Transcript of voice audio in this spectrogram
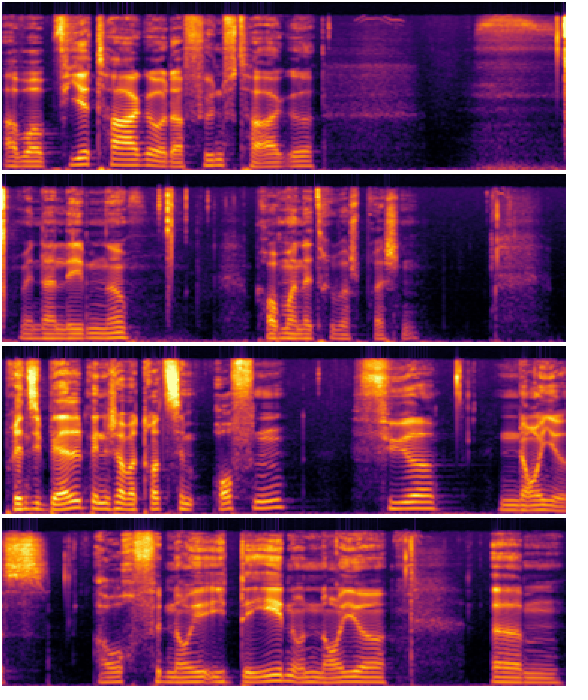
aber ob vier Tage oder fünf Tage, wenn dein Leben, ne, braucht man nicht drüber sprechen. Prinzipiell bin ich aber trotzdem offen für Neues, auch für neue Ideen und neue, ähm,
